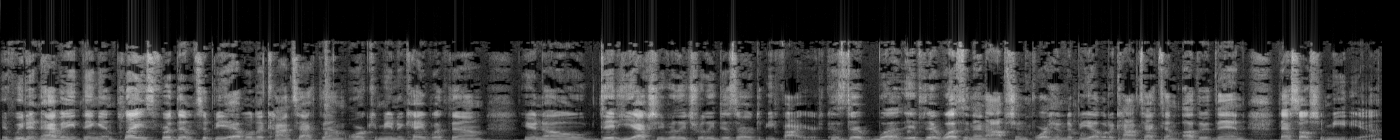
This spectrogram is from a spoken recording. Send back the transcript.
if we didn't have anything in place for them to be able to contact them or communicate with them, you know, did he actually really truly deserve to be fired? Because there was if there wasn't an option for him to be able to contact him other than that social media.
